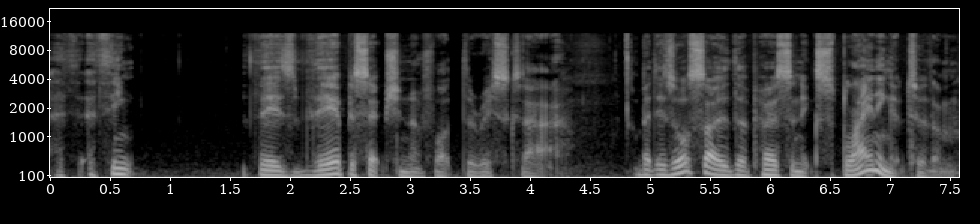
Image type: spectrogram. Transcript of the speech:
I, th- I think there's their perception of what the risks are, but there's also the person explaining it to them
